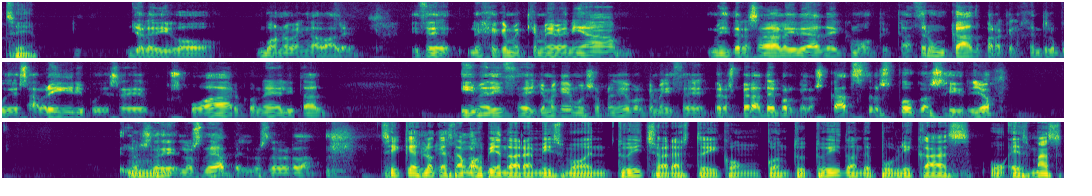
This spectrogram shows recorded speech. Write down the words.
Sí. Yo le digo, bueno, venga, vale. Dice, le dije que me, que me venía, me interesaba la idea de como que hacer un CAD para que la gente lo pudiese abrir y pudiese pues, jugar con él y tal. Y me dice, yo me quedé muy sorprendido porque me dice, pero espérate, porque los CADs te los puedo conseguir yo. Los, de, los de Apple, los de verdad. Sí, que es lo que estamos viendo ahora mismo en Twitch. Ahora estoy con, con tu tweet donde publicas, es más,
